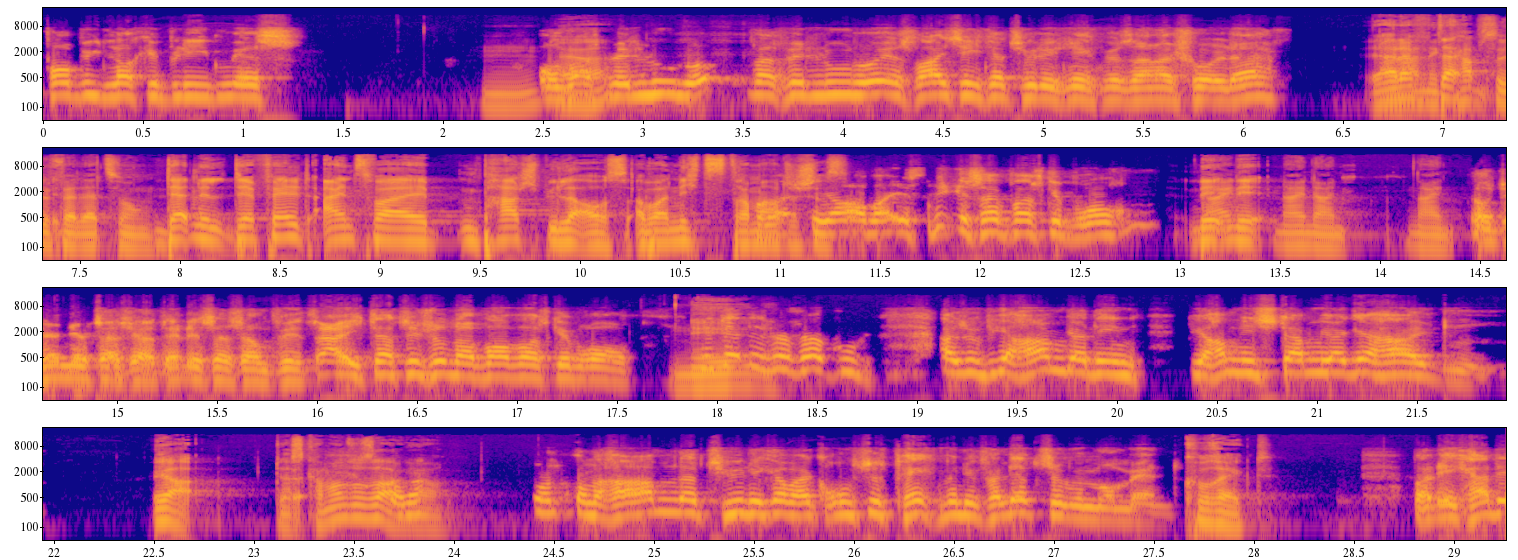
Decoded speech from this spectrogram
Bobby noch geblieben ist. Und ja. was, mit Ludo, was mit Ludo ist, weiß ich natürlich nicht mit seiner Schulter. Ja, Ja, der- eine der- Kapselverletzung. Der, der fällt ein, zwei, ein paar Spiele aus, aber nichts Dramatisches. Ja, aber ist, ist da was gebrochen? nee, nein, nee. nein, nein, nein. Ja, dann ist das ja, dann ist das am Witz. Ah, Ich dachte schon, da war was gebrochen. Nee. Dann ist das ja gut. Also wir haben ja den, wir haben den Stamm ja gehalten. Ja, Das kann man so sagen, ja. Und, und haben natürlich aber großes Pech mit den Verletzungen im Moment. korrekt. Weil ich hatte,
